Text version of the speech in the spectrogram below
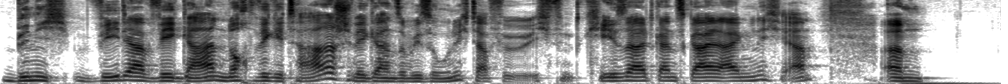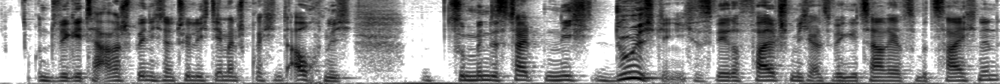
bin ich weder vegan noch vegetarisch. Vegan sowieso nicht. Dafür, ich finde Käse halt ganz geil eigentlich, ja. Ähm, und vegetarisch bin ich natürlich dementsprechend auch nicht. Zumindest halt nicht durchgängig. Es wäre falsch, mich als Vegetarier zu bezeichnen.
